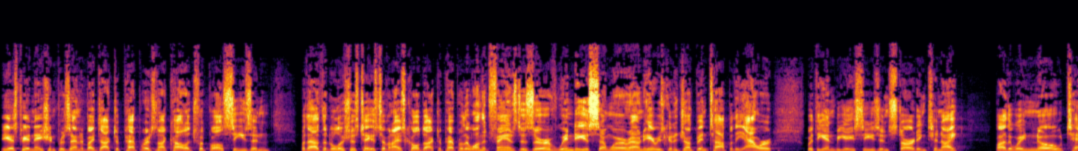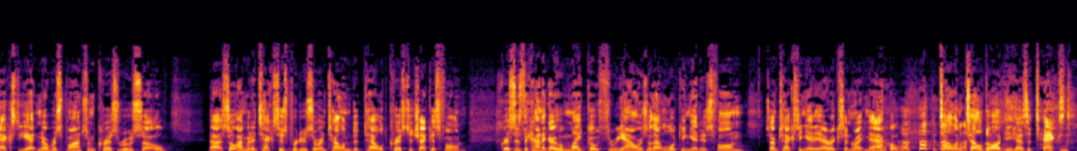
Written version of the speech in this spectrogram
ESPN Nation presented by Dr. Pepper. It's not college football season without the delicious taste of an ice cold Dr. Pepper, the one that fans deserve. Windy is somewhere around here. He's going to jump in top of the hour with the NBA season starting tonight. By the way, no text yet, no response from Chris Russo. Uh, so I'm going to text his producer and tell him to tell Chris to check his phone. Chris is the kind of guy who might go three hours without looking at his phone. So I'm texting Eddie Erickson right now to tell him, tell dog he has a text.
